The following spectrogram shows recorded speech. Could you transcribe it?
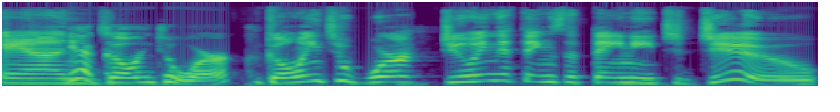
and yeah, going to work. going to work, doing the things that they need to do,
